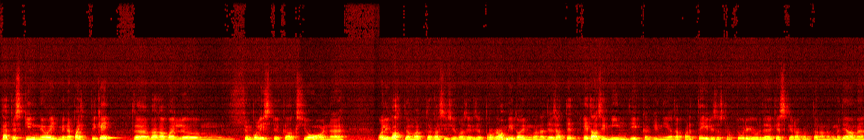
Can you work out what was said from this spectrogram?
kätest kinnihoidmine, Balti kett, väga palju sümbolistlikke aktsioone oli kahtlemata ka siis juba sellised programmitoimkonnad ja sealt edasi mindi ikkagi nii-öelda parteilise struktuuri juurde ja Keskerakond täna, nagu me teame,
